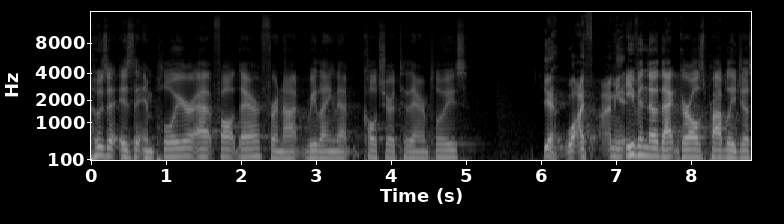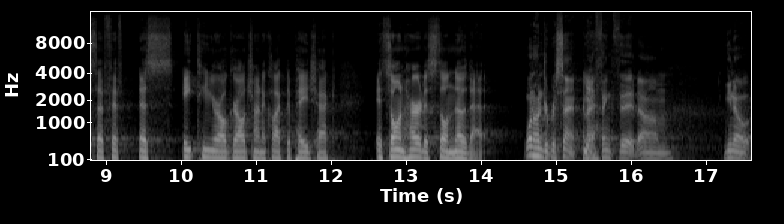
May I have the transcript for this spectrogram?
who's a, is the employer at fault there for not relaying that culture to their employees? yeah well i th- i mean Even though that girl's probably just a fif- a 18 year old girl trying to collect a paycheck, it's on her to still know that. One hundred percent. And I think that um, you know,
